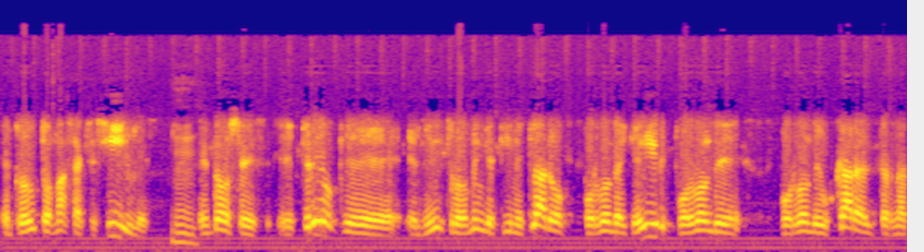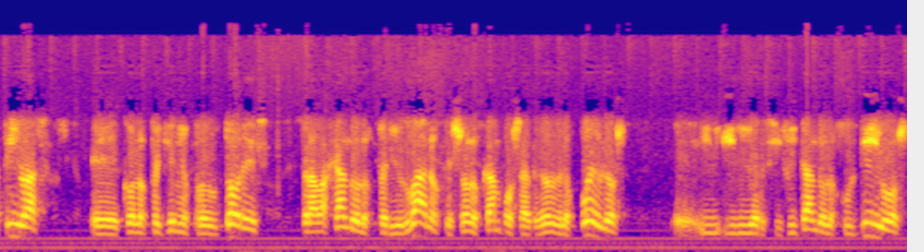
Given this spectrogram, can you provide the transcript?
en productos más accesibles. Mm. Entonces, creo que el ministro Domínguez tiene claro por dónde hay que ir, por dónde, por dónde buscar alternativas con los pequeños productores, trabajando los periurbanos, que son los campos alrededor de los pueblos, eh, y, diversificando los cultivos.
